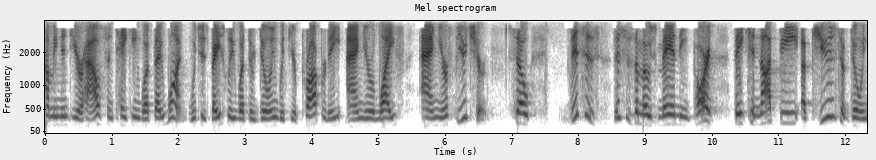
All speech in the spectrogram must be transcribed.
coming into your house and taking what they want, which is basically what they're doing with your property and your life and your future. So this is this is the most maddening part. They cannot be accused of doing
